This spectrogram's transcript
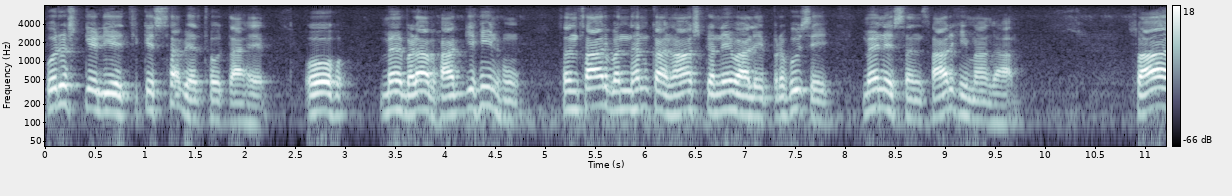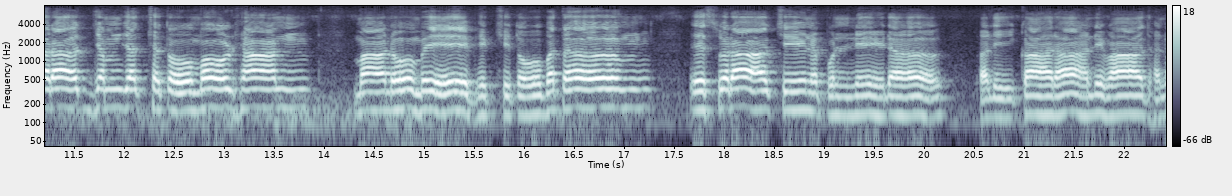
पुरुष के लिए चिकित्सा व्यर्थ होता है। ओह, मैं बड़ा भाग्यहीन हूँ। संसार बंधन का नाश करने वाले प्रभु से मैंने संसार ही मांगा। स्वराज्यम यक्षतो मौढ़्यान, मानो मे भिक्षितो बत। ईश्वराक्षीण पुण्येन फलीकारा निवाधन।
